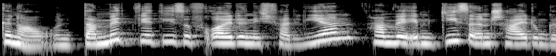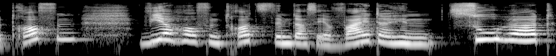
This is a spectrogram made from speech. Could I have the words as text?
Genau, und damit wir diese Freude nicht verlieren, haben wir eben diese Entscheidung getroffen. Wir hoffen trotzdem, dass ihr weiterhin zuhört,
